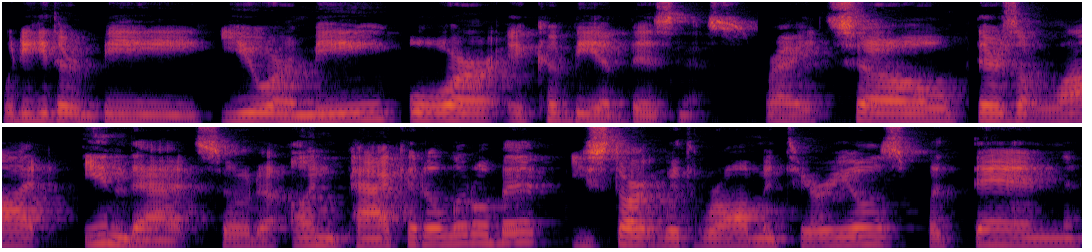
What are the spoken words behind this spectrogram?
would either be you or me, or it could be a business, right? So there's a lot in that. So to unpack it a little bit, you start with raw materials, but then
